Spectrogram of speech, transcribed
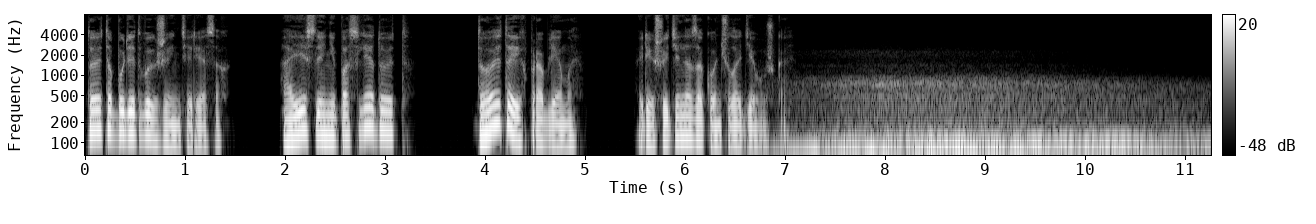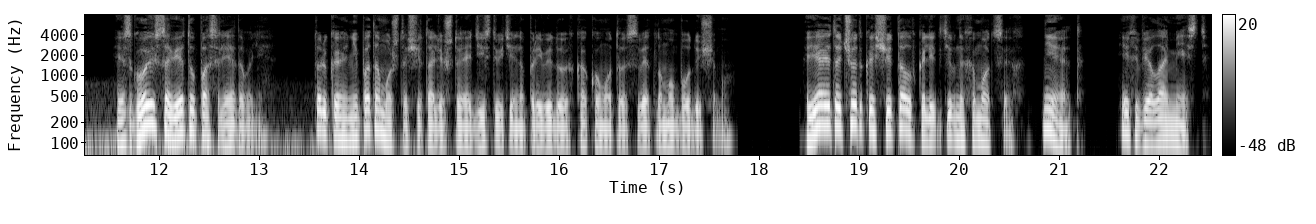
то это будет в их же интересах. А если не последуют, то это их проблемы. Решительно закончила девушка. Изгои совету последовали. Только не потому, что считали, что я действительно приведу их к какому-то светлому будущему. Я это четко считал в коллективных эмоциях. Нет, их вела месть.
